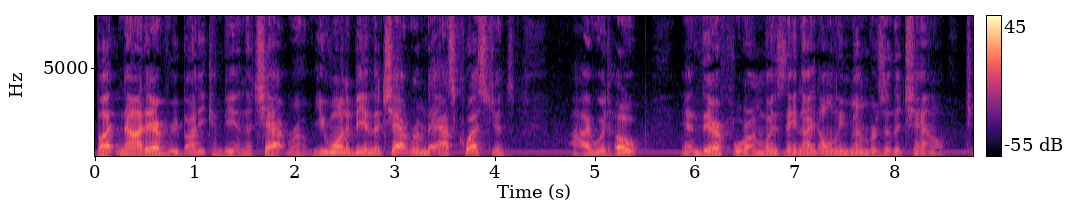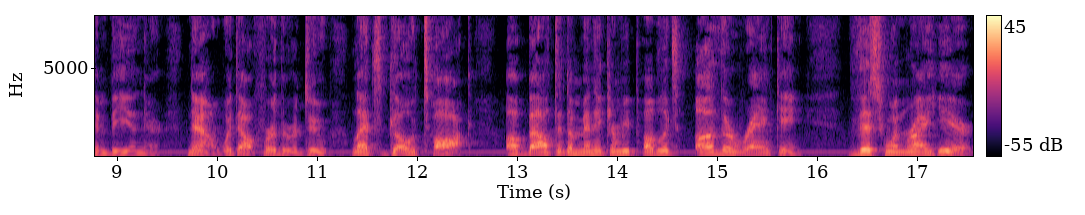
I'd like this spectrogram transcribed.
but not everybody can be in the chat room. You want to be in the chat room to ask questions, I would hope. And therefore, on Wednesday night, only members of the channel can be in there. Now, without further ado, let's go talk about the Dominican Republic's other ranking. This one right here.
